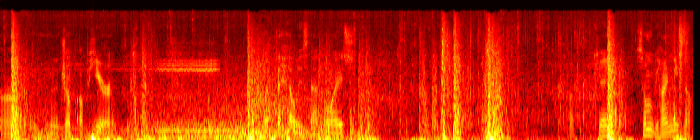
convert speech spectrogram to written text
Uh, I'm gonna jump up here. What the hell is that noise? Okay. Someone behind me? No.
